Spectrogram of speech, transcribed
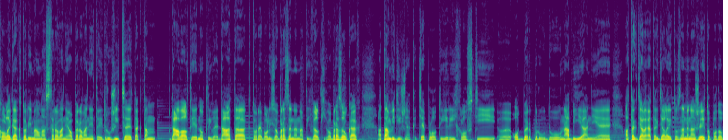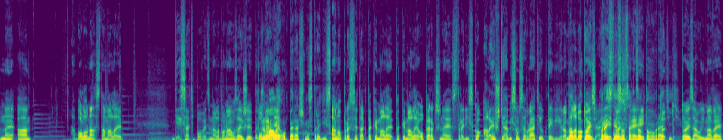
kolega, ktorý mal nastarovanie operovanie tej družice, tak tam dával tie jednotlivé dáta, ktoré boli zobrazené na tých veľkých obrazovkách a tam vidíš nejaké teploty, rýchlosti, e, odber prúdu, nabíjanie a tak ďalej a tak ďalej. To znamená, že je to podobné a, a bolo nás tam ale 10 povedzme, lebo naozaj, že Takže pomerne... malé operačné stredisko. Áno, presne tak, také malé, také malé operačné stredisko, ale ešte, aby som sa vrátil k tej výrobe, No, lebo to- to, je... presne hej, to som je, sa chcel hej, k tomu to, vrátiť. to, to je zaujímavé.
